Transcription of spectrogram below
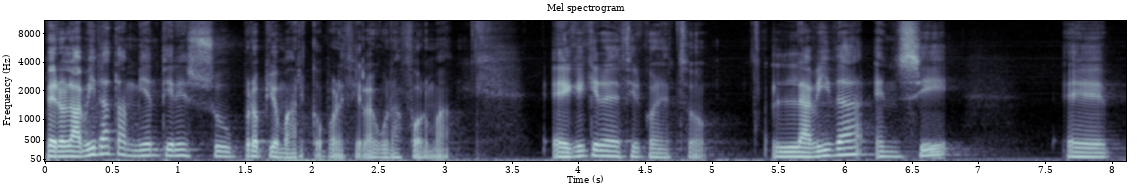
Pero la vida también tiene su propio marco, por decirlo de alguna forma. Eh, ¿Qué quiero decir con esto? La vida en sí eh,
